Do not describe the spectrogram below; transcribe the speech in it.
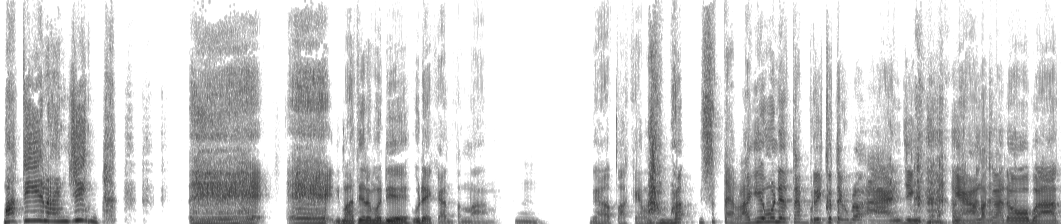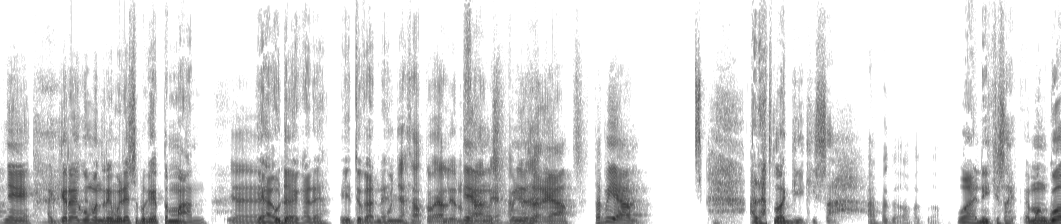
matiin anjing eh eh dimatiin sama dia udah kan tenang Hmm. nggak pakai lama disetel lagi sama dia tab berikutnya gue bilang anjing ini anak gak ada obatnya akhirnya gue menerima dia sebagai teman Ya, ya udah kan ya itu kan ya Punya satu alien yang fan ya. punya akhirnya. ya tapi ya ada satu lagi kisah Apa tuh, apa tuh? Wah ini kisah emang gue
